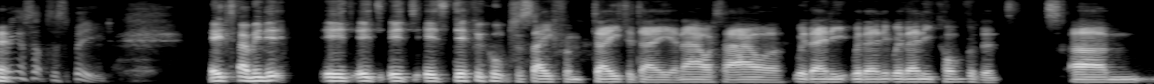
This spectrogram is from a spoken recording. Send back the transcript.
bring us up to speed. It's, I mean, it, it, it, it, it's difficult to say from day to day and hour to hour with any with any with any confidence. Um,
